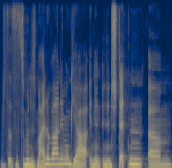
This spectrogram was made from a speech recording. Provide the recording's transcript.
das ist zumindest meine Wahrnehmung, ja. In den, in den Städten ähm,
